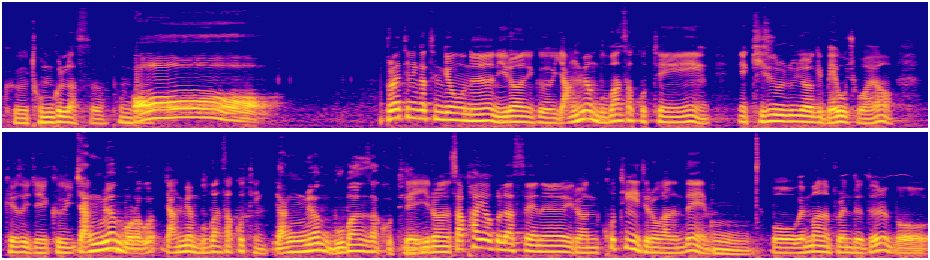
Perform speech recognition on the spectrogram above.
그 Dome glass. 돔글. 오 브라이틀링 같은 경우는 이런 그 양면 무반사 코팅의 기술력이 매우 좋아요. 그래서 이제 그 양면 뭐라고요? 양면 무반사 코팅. 양면 무반사 코팅 네, 이런 사파이어 글라스에는 이런 코팅이 들어가는데 음. 뭐 웬만한 브랜드들 뭐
